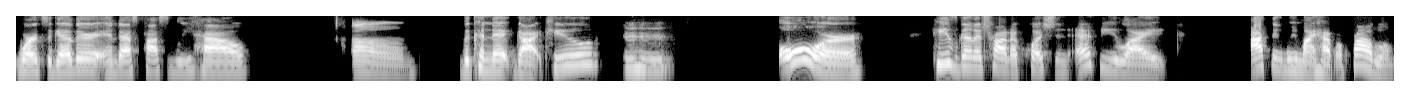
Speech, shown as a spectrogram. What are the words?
were together, and that's possibly how um the connect got killed. Mm-hmm or he's gonna try to question Effie like, I think we might have a problem.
